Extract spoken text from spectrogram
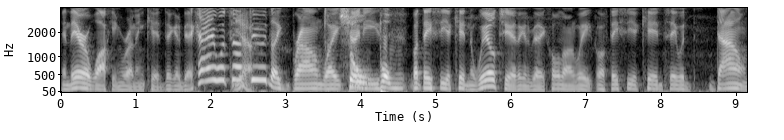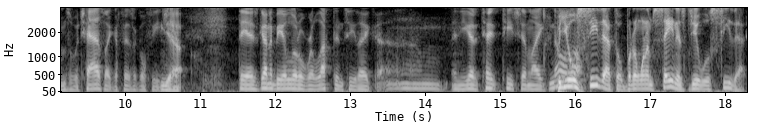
and they're a walking, running kid. They're gonna be like, "Hey, what's up, Yeah. dude?" Like brown, white, So, Chinese. but- But, they see a kid in a wheelchair, they're gonna be like, "Hold on, wait." Or if they see a kid, say with Downs, which has like a physical feature, yeah. there's gonna be a little reluctancy, like, um, and you got to teach them like, no. But you'll no. see that though. But what I'm saying is, you will see that.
